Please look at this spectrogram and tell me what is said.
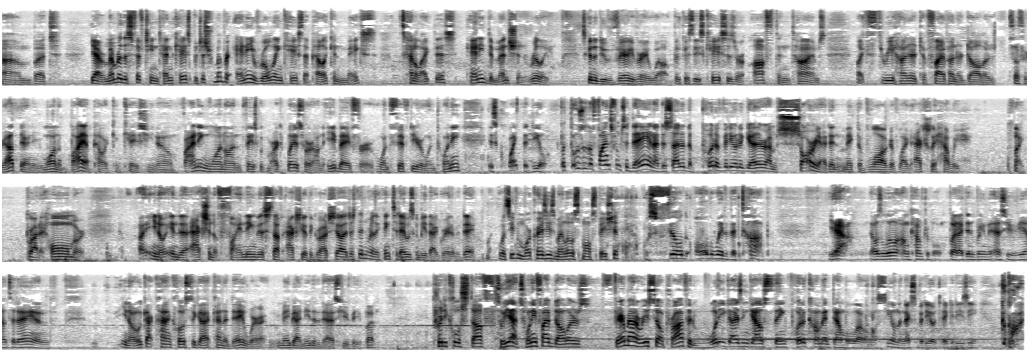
Um, but yeah, remember this 1510 case, but just remember any rolling case that Pelican makes, it's kind of like this, any dimension really, it's gonna do very, very well because these cases are oftentimes like 300 to $500. So if you're out there and you want to buy a Pelican case, you know, finding one on Facebook Marketplace or on eBay for 150 or 120 is quite the deal. But those are the finds from today and I decided to put a video together. I'm sorry I didn't make the vlog of like actually how we like brought it home or you know, in the action of finding this stuff actually at the garage sale. I just didn't really think today was gonna be that great of a day. What's even more crazy is my little small spaceship was filled all the way to the top. Yeah, that was a little uncomfortable, but I didn't bring the SUV out today and you know, it got kind of close to that kind of day where maybe I needed the SUV, but pretty cool stuff. So yeah, $25, fair amount of resale profit. What do you guys and gals think? Put a comment down below and I'll see you on the next video. Take it easy. Goodbye.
